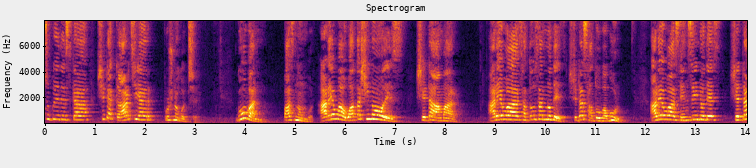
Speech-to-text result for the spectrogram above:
চুকুয়েদেশ কা সেটা কার চেয়ার প্রশ্ন করছে গোবান পাঁচ নম্বর। আরেওয়া ওয়াতাশিনো দেশ, সেটা আমার। আরেওয়া সাতোসান্ন দেশ, সেটা সাতো বাবুর। আরেওয়া সেন্সেইনো দেশ, সেটা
